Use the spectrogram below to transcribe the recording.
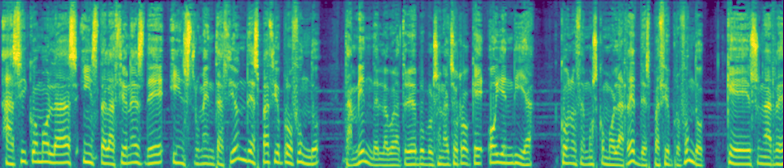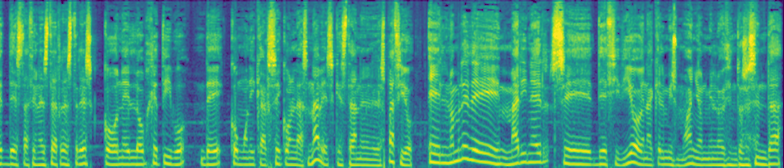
así como las instalaciones de instrumentación de espacio profundo, también del Laboratorio de Propulsión a Chorro, que hoy en día conocemos como la red de espacio profundo, que es una red de estaciones terrestres con el objetivo de comunicarse con las naves que están en el espacio. El nombre de Mariner se decidió en aquel mismo año, en 1960,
